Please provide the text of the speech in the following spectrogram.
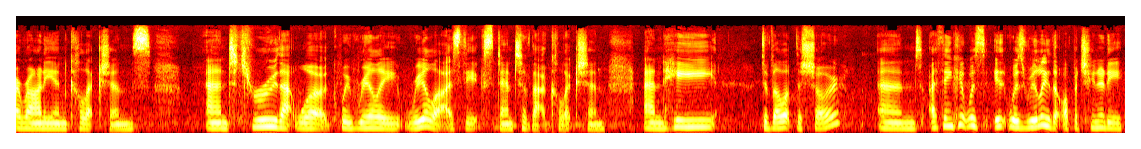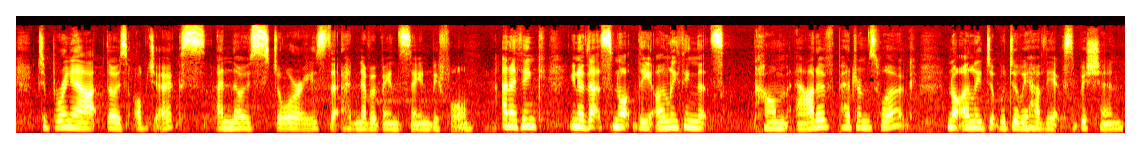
Iranian collections. And through that work, we really realized the extent of that collection. And he developed the show. And I think it was it was really the opportunity to bring out those objects and those stories that had never been seen before. And I think, you know, that's not the only thing that's come out of Pedram's work. Not only do, do, we have the exhibition,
